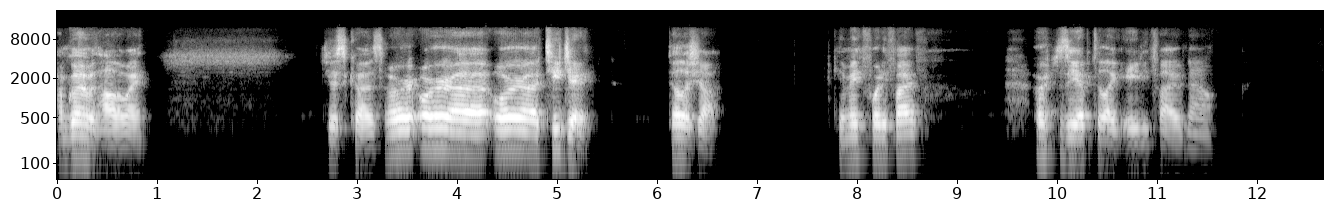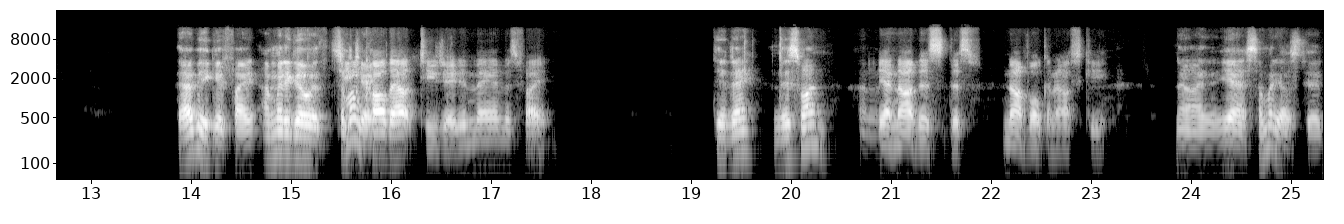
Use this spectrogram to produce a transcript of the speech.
I'm going with Holloway. Just cause, or or uh, or uh, TJ Dillashaw. Can he make 45? Or is he up to like 85 now? That'd be a good fight. I'm gonna go with Someone TJ. called out TJ, didn't they, in this fight? Did they? This one? I don't know. Yeah, not this. This not Volkanovski. No, I, yeah, somebody else did.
